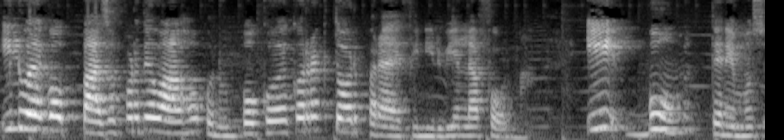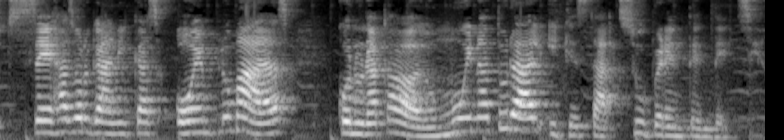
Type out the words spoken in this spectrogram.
y luego paso por debajo con un poco de corrector para definir bien la forma y boom, tenemos cejas orgánicas o emplumadas con un acabado muy natural y que está súper en tendencia.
